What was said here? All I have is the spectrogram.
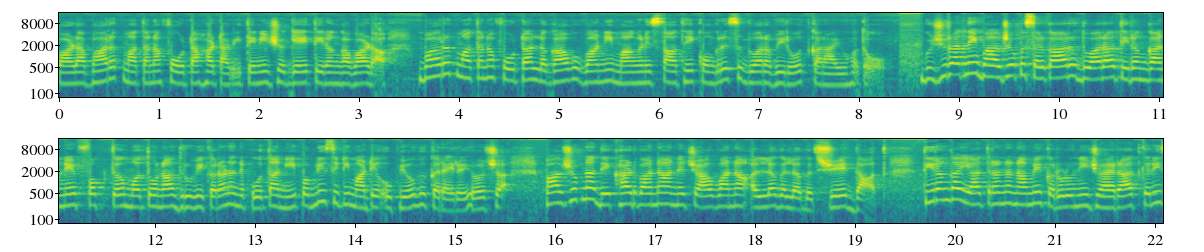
વાળા ભારત માતાના ફોટા હટાવી. તેની જગ્યાએ તિરંગાવાળા ભારત માતાના ફોટા લગાવવાની માંગણી સાથે કોંગ્રેસ દ્વારા વિરોધ કરાયો હતો. ગુજરાતની ભાજપ સરકાર દ્વારા તિરંગાને ફક્ત મતોના ધ્રુવીકરણ અને પોતાની પબ્લિસિટી માટે ઉપયોગ કરાઈ રહ્યો છે. ભાજપના દેખાડવાના અને ચાવવાના અલગ અલગ છે દાંત. તિરંગા યાત્રાના નામે કરોડોની જાહેરાત કરી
